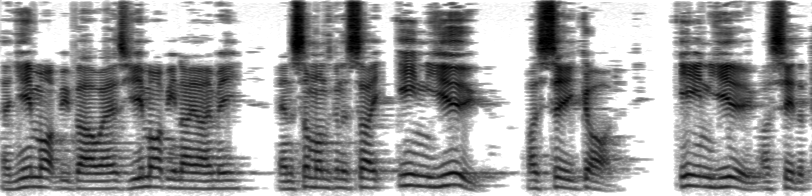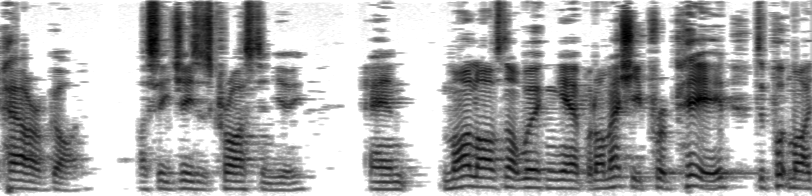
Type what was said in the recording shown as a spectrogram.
and you might be Boaz, you might be Naomi, and someone's going to say, In you, I see God. In you, I see the power of God. I see Jesus Christ in you. And my life's not working out, but I'm actually prepared to put my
